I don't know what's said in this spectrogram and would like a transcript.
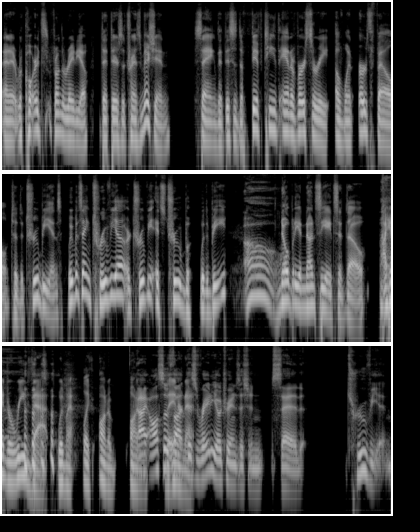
and it records from the radio that there's a transmission saying that this is the 15th anniversary of when Earth fell to the Troobians. We've been saying Truvia or Truvia. It's Trub with a B. oh. Nobody enunciates it though. I had to read that with my like on a on. I also thought internet. this radio transition said Truvian.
